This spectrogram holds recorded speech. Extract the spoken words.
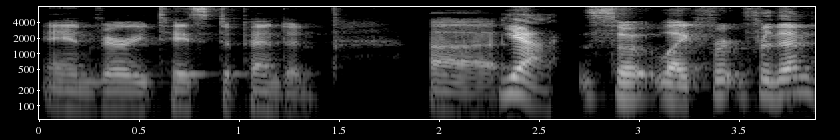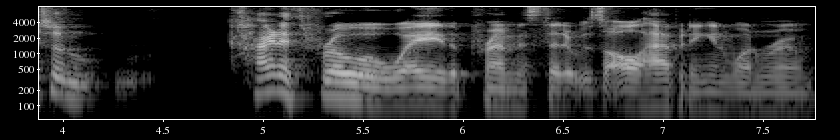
and very taste dependent. Uh, yeah, so like for for them to kind of throw away the premise that it was all happening in one room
